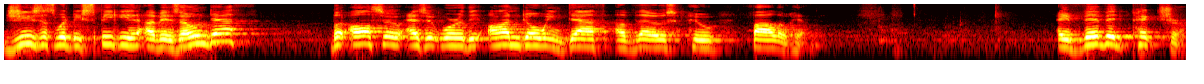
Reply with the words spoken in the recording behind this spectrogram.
Jesus would be speaking of his own death, but also, as it were, the ongoing death of those who follow him. A vivid picture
